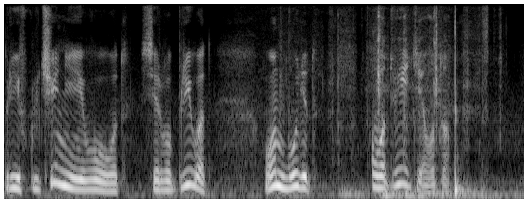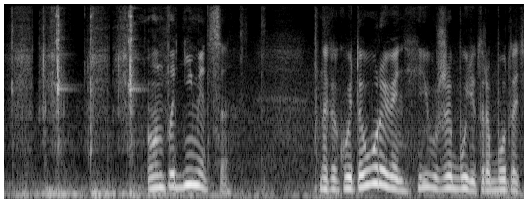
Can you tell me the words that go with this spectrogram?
при включении его, вот сервопривод, он будет, вот видите, вот он, он поднимется на какой-то уровень и уже будет работать.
